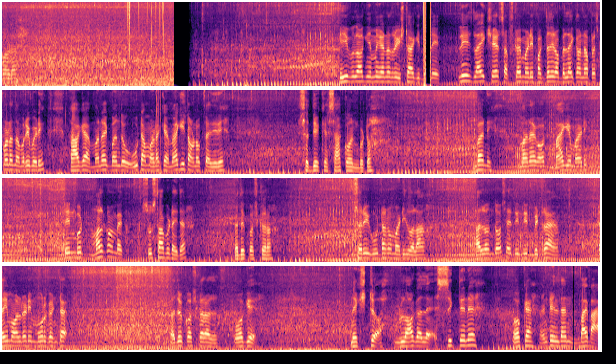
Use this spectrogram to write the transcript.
ಬೇಡ ಈ ವ್ಲಾಗ್ ನಿಮಗೇನಾದರೂ ಇಷ್ಟ ಆಗಿದ್ದಲ್ಲಿ ಪ್ಲೀಸ್ ಲೈಕ್ ಶೇರ್ ಸಬ್ಸ್ಕ್ರೈಬ್ ಮಾಡಿ. ಪಕ್ಕದಲ್ಲಿರೋ ಬೆಲ್ಲೈಕನ್ನ ಪ್ರೆಸ್ ಮಾಡೋದನ್ನ ಮರಿಬೇಡಿ. ಹಾಗೆ ಮನೆಗೆ ಬಂದು ಊಟ ಮಾಡೋಕ್ಕೆ ಮ್ಯಾಗಿ ತೊಗೊಂಡೋಗ್ತಾ ಇದ್ದೀವಿ ಸದ್ಯಕ್ಕೆ ಸಾಕು ಅಂದ್ಬಿಟ್ಟು. ಬನ್ನಿ, ಮನೆಗೆ ಹೋಗಿ ಮ್ಯಾಗಿ ಮಾಡಿ ತಿಂದ್ಬಿಟ್ಟು ಮಲ್ಕೊಬೇಕು. ಸುಸ್ತಾಗ್ಬಿಟ್ಟೈತೆ ಅದಕ್ಕೋಸ್ಕರ. ಸರಿ, ಊಟನೂ ಮಾಡಿಲ್ವಲ್ಲ? ಅಲ್ಲೊಂದು ದೋಸೆ ತಿಂದಿದ್ದು ಬಿಟ್ರೆ ಟೈಮ್ ಆಲ್ರೆಡಿ ಮೂರು ಗಂಟೆ. ಅದಕ್ಕೋಸ್ಕರ ಹೋಗಿ ನೆಕ್ಸ್ಟ್ ವ್ಲಾಗಲ್ಲೇ ಸಿಗ್ತೇನೆ. Okay until then bye bye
